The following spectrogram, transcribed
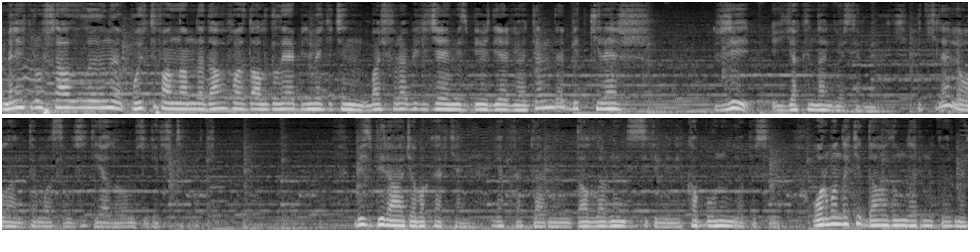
Melek ruhsallığını pozitif anlamda daha fazla algılayabilmek için başvurabileceğimiz bir diğer yöntem de bitkileri yakından gözlemlemek. Bitkilerle olan temasımızı, diyalogumuzu geliştirmek. Biz bir ağaca bakarken yapraklarının, dallarının dizilimini, kabuğunun yapısını, ormandaki dağılımlarını görmek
